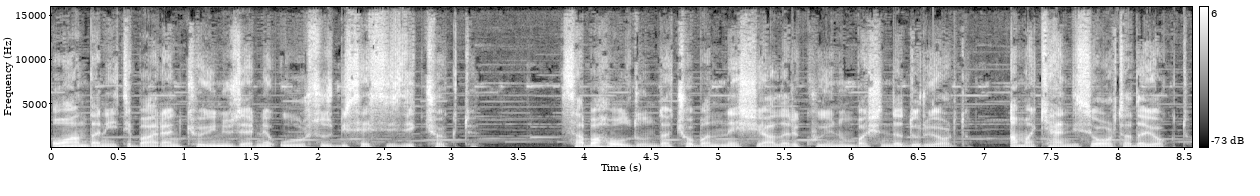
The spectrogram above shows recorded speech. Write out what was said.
O andan itibaren köyün üzerine uğursuz bir sessizlik çöktü. Sabah olduğunda çobanın eşyaları kuyunun başında duruyordu ama kendisi ortada yoktu.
